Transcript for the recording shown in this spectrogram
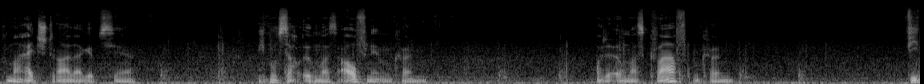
Guck mal, Heizstrahler gibt's hier. Ich muss doch irgendwas aufnehmen können. Oder irgendwas craften können. Wie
